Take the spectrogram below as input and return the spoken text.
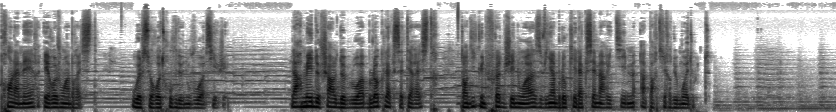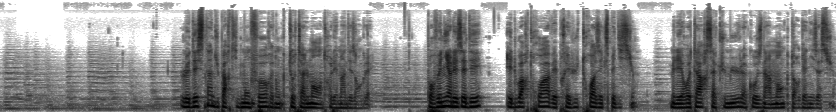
prend la mer et rejoint Brest, où elle se retrouve de nouveau assiégée. L'armée de Charles de Blois bloque l'accès terrestre, tandis qu'une flotte génoise vient bloquer l'accès maritime à partir du mois d'août. Le destin du parti de Montfort est donc totalement entre les mains des Anglais. Pour venir les aider, Édouard III avait prévu trois expéditions mais les retards s'accumulent à cause d'un manque d'organisation.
